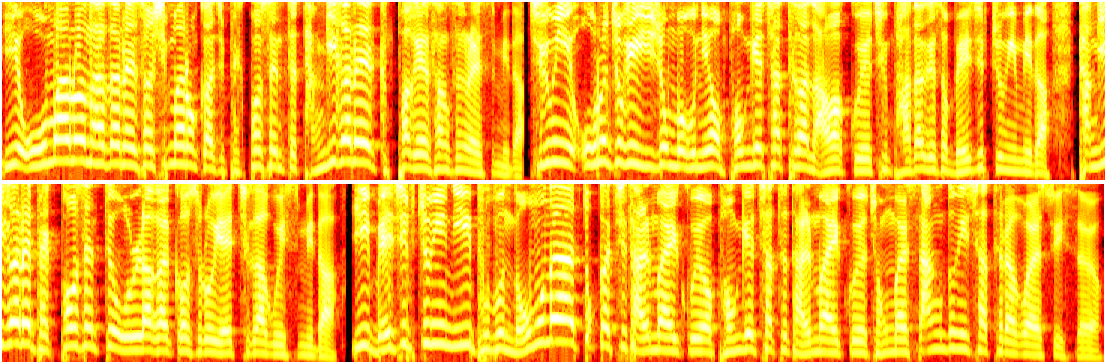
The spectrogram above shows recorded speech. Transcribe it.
이 5만 원 하단에서 10만 원까지 100% 단기간에 급하게 상승을 했습니다. 지금 이 오른쪽에 이 종목은요. 번개 차트가 나왔고요. 지금 바닥에서 매집 중입니다. 단기간에 100% 올라갈 것으로 예측하고 있습니다. 이 매집 중인 이 부분 너무나 똑같이 닮아 있고요. 번개 차트 닮아 있고요. 정말 쌍둥이 차트라고 할 수 있어요.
